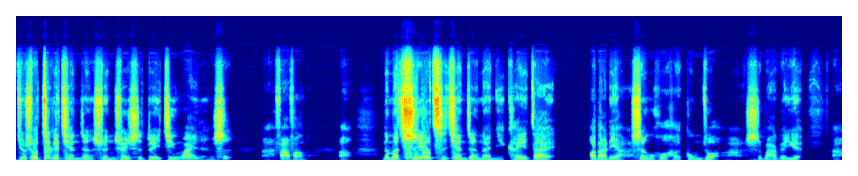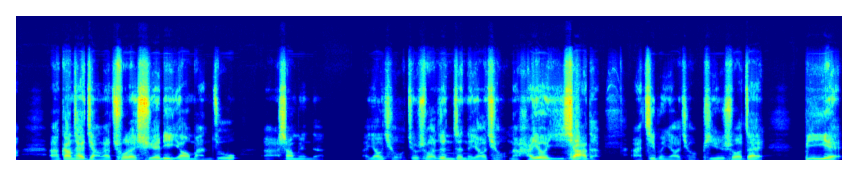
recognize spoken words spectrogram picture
就说这个签证纯粹是对境外人士啊发放的啊。那么持有此签证呢，你可以在澳大利亚生活和工作啊十八个月啊。刚才讲了，除了学历要满足啊上面的要求，就是说认证的要求，那还有以下的啊基本要求，譬如说在毕业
